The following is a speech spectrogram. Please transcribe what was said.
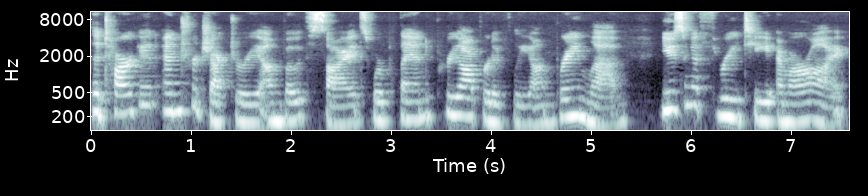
The target and trajectory on both sides were planned preoperatively on BrainLab using a 3T MRI,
